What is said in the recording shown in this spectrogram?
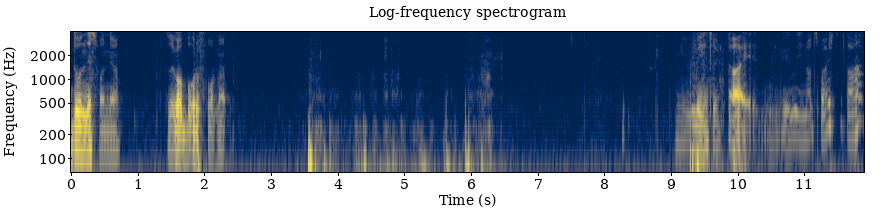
We're doing this one now. Because I got bored of Fortnite. Being so tired. We're not supposed to start,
